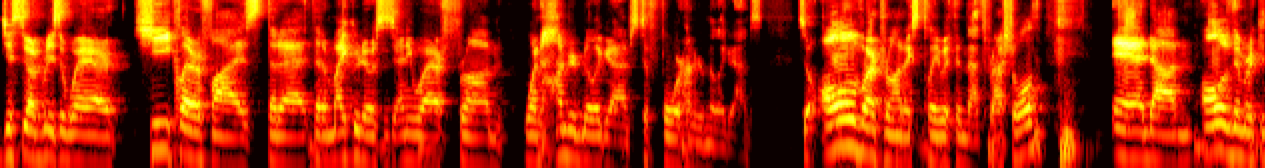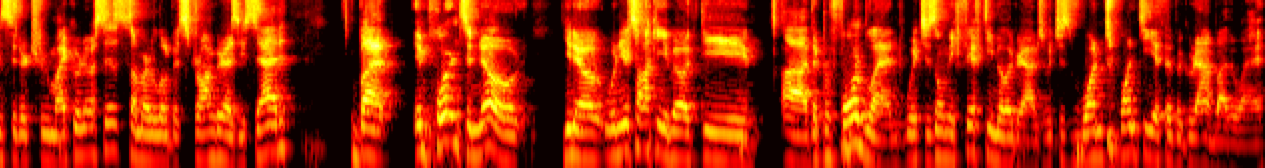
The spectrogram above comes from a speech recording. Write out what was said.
Just so everybody's aware, he clarifies that a that a microdose is anywhere from 100 milligrams to 400 milligrams. So all of our products play within that threshold. And um, all of them are considered true microdoses. Some are a little bit stronger, as you said. But important to note, you know, when you're talking about the uh, the Perform blend, which is only 50 milligrams, which is 120th of a gram, by the way,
